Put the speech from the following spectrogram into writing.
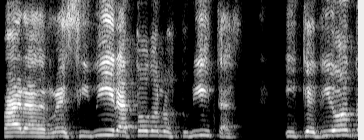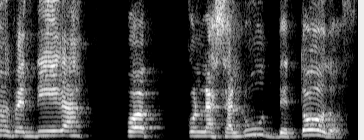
para recibir a todos los turistas y que Dios nos bendiga con la salud de todos,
